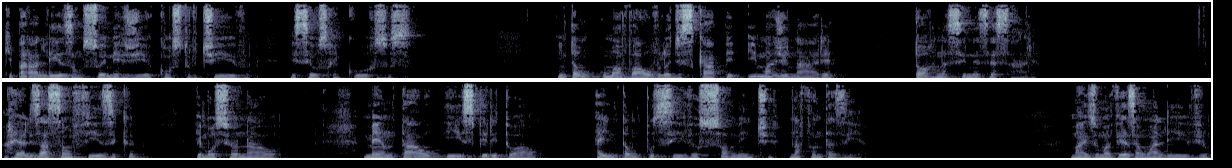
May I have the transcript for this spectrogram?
que paralisam sua energia construtiva e seus recursos. Então, uma válvula de escape imaginária torna-se necessária. A realização física, emocional, mental e espiritual é então possível somente na fantasia. Mais uma vez é um alívio,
